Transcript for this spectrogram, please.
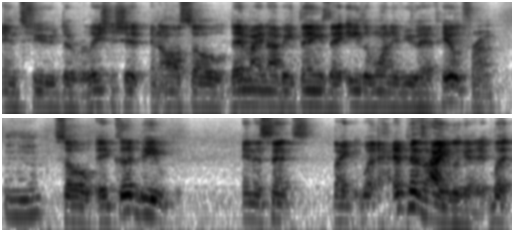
into the relationship, and also there might not be things that either one of you have healed from. Mm-hmm. So it could be, in a sense, like what it depends on how you look at it, but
